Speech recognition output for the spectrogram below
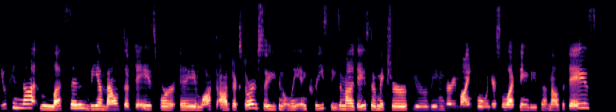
you cannot lessen the amount of days for a locked object storage, so you can only increase these amount of days. So make sure you're being very mindful when you're selecting these amounts of days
